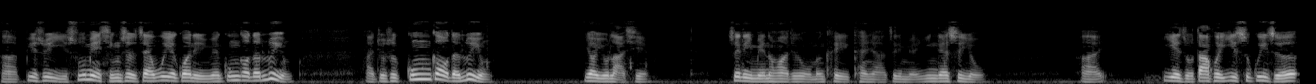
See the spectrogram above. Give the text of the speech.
啊，必须以书面形式在物业管理里面公告的内容啊，就是公告的内容要有哪些？这里面的话，就是我们可以看一下，这里面应该是有啊业主大会议事规则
